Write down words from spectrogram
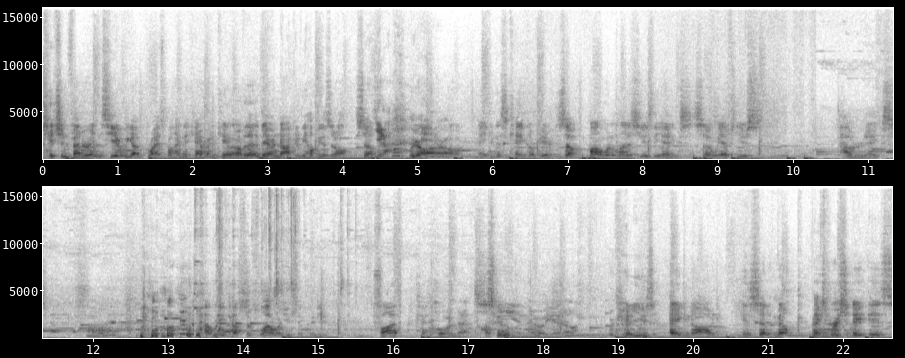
kitchen veterans here, we got Bryce behind the camera and Kaylin over there, they're not gonna be helping us at all. So Yeah. we are on our own making this cake over here. So mom wouldn't let us use the eggs, so we have to use powdered eggs. How many cups of flour do you think we need? Five. Okay. Pour that Two. puppy in. There we go. We're gonna use eggnog instead of milk. Expiration date is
